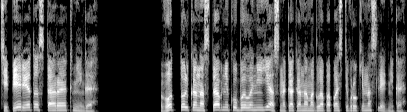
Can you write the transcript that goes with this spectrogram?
Теперь это старая книга. Вот только наставнику было неясно, как она могла попасть в руки наследника.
